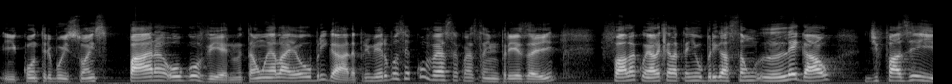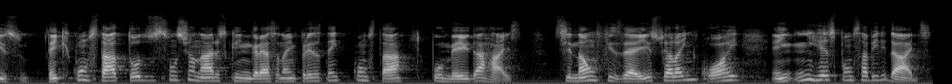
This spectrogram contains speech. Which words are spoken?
e contribuições para o governo. Então ela é obrigada. Primeiro você conversa com essa empresa aí, fala com ela que ela tem obrigação legal de fazer isso. Tem que constar todos os funcionários que ingressam na empresa tem que constar por meio da RAIS. Se não fizer isso, ela incorre em irresponsabilidades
